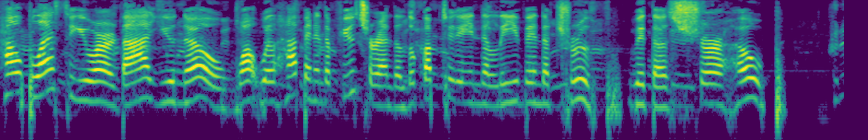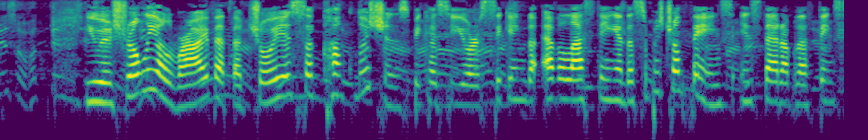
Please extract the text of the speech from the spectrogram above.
How blessed you are that you know what will happen in the future and look up to the, living live in the truth with a sure hope. You will surely arrive at the joyous conclusions because you are seeking the everlasting and the spiritual things instead of the things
